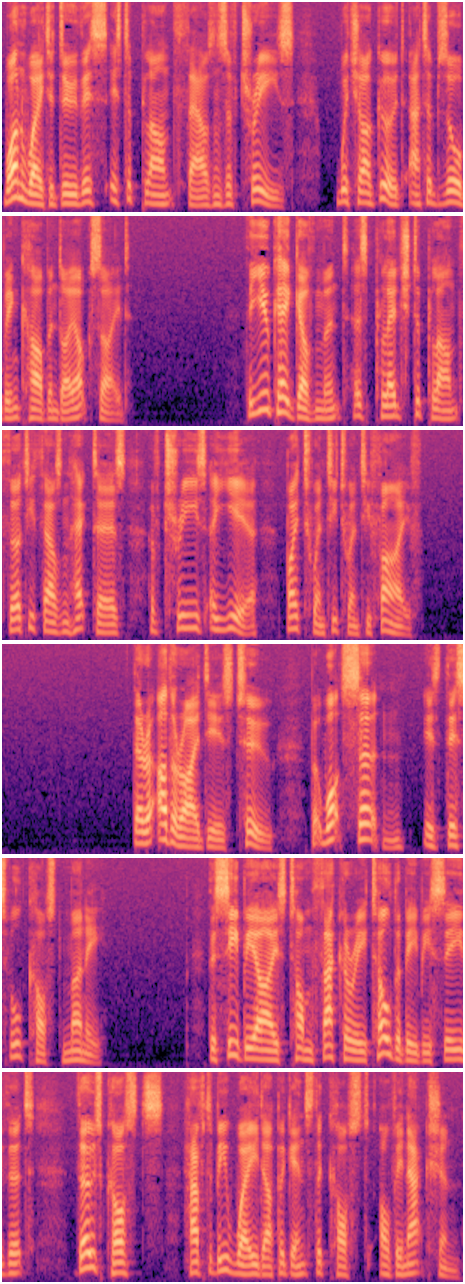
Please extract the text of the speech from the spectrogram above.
One way to do this is to plant thousands of trees, which are good at absorbing carbon dioxide. The UK government has pledged to plant 30,000 hectares of trees a year by 2025. There are other ideas too, but what's certain is this will cost money. The CBI's Tom Thackray told the BBC that those costs have to be weighed up against the cost of inaction.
